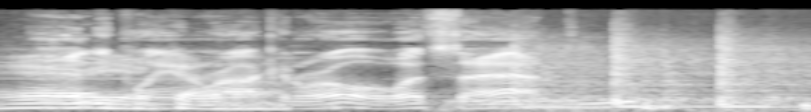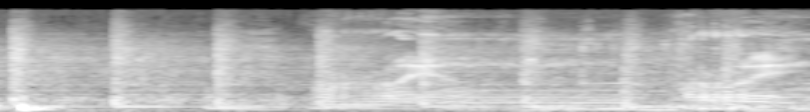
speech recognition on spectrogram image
Andy you playing go. rock and roll. What's that? Ring, ring.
